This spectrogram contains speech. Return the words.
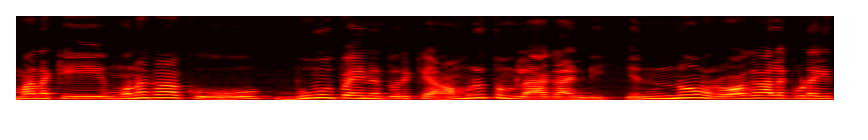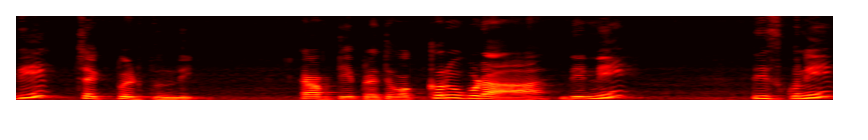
మనకి మునగాకు భూమిపైన దొరికే అమృతం లాగా అండి. ఎన్నో రోగాలకు కూడా ఇది చెక్ పెడుతుంది. కాబట్టి ప్రతి ఒక్కరూ కూడా దీన్ని తీసుకుని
